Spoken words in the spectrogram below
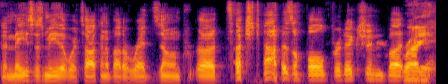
It amazes me that we're talking about a red zone uh, touchdown as a bold prediction, but Right.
